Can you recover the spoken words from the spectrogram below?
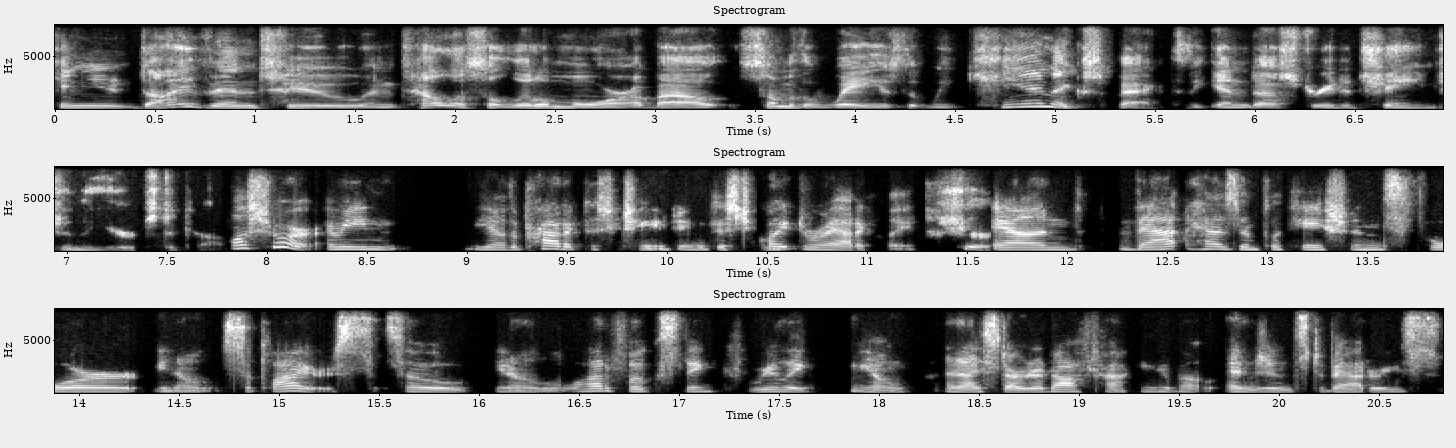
can you dive into and tell us a little more about some of the ways that we can expect the industry to change in the years to come? Well, sure. I mean, you know, the product is changing just quite dramatically. Sure. And that has implications for, you know, suppliers. So, you know, a lot of folks think really, you know, and I started off talking about engines to batteries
